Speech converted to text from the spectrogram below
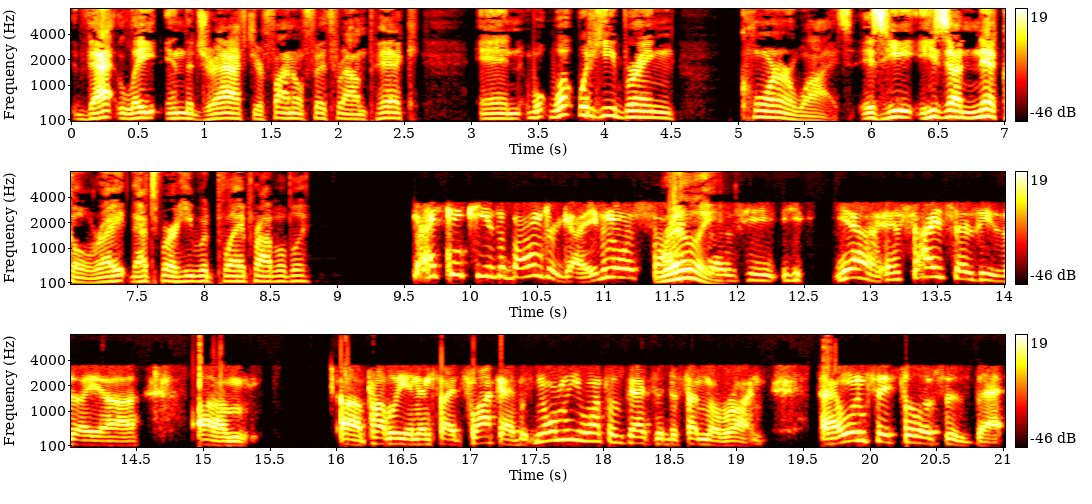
that late in the draft, your final fifth round pick. And what would he bring corner wise? Is he he's a nickel, right? That's where he would play probably. I think he's a boundary guy, even though his size really? says he, he yeah, his size says he's a uh, um, uh, probably an inside slot guy, but normally you want those guys to defend the run. And I wouldn't say Phillips is that.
